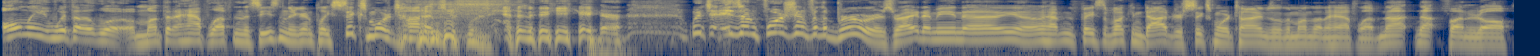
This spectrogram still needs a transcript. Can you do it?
only with a, a, month and a half left in the season, they're going to play six more times before the end of the year, which is unfortunate for the Brewers, right? I mean, uh, you know, having to face the fucking Dodgers six more times with a month and a half left, not not fun at all.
